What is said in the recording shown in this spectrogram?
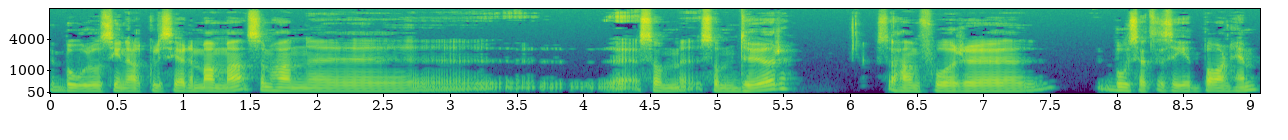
bor hos sin alkoholiserade mamma som han eh, som, som dör. Så han får eh, bosätta sig i ett barnhem.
